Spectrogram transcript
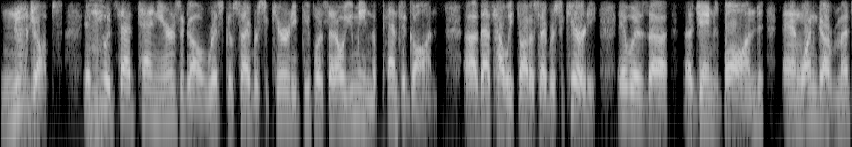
new jobs. If mm. you had said 10 years ago, risk of cybersecurity, people had said, oh, you mean the Pentagon. Uh, that's how we thought of cybersecurity. It was uh, uh, James Bond and one government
